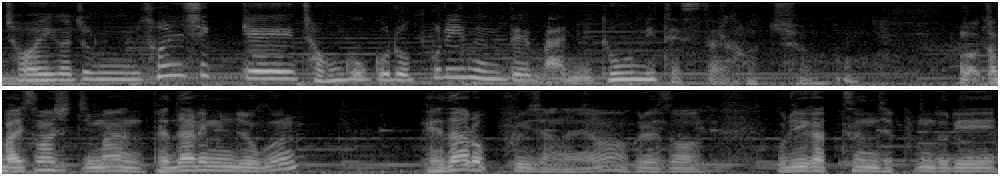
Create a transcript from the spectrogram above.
저희가 좀 손쉽게 전국으로 뿌리는데 많이 도움이 됐어요. 그렇죠. 아까 말씀하셨지만 배달의 민족은 배달 어플이잖아요. 그래서 우리 같은 제품들이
